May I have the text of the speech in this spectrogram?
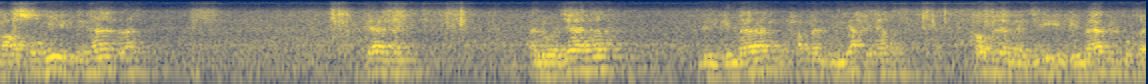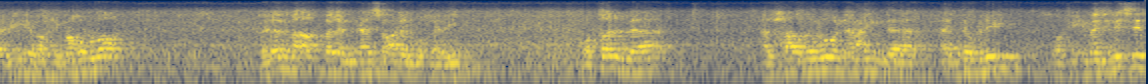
معصومين من هذا كانت الوجاهة للإمام محمد بن يحيى قبل مجيء الإمام البخاري رحمه الله. فلما أقبل الناس على البخاري وطل الحاضرون عند الذهلي وفي مجلسه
